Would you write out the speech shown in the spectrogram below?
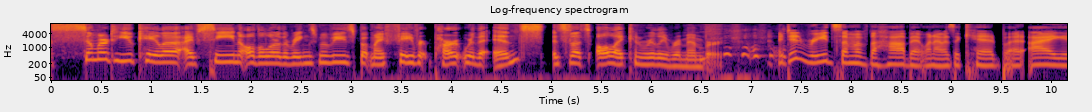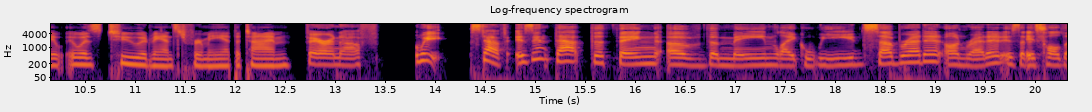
similar to you, Kayla. I've seen all the Lord of the Rings movies, but my favorite part were the Ents, and so that's all I can really remember. I did read some of The Hobbit when I was a kid, but I it was too advanced for me at the time. Fair enough. Wait, Steph, isn't that the thing of the main like weed subreddit on Reddit? Is that it's, It's- called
